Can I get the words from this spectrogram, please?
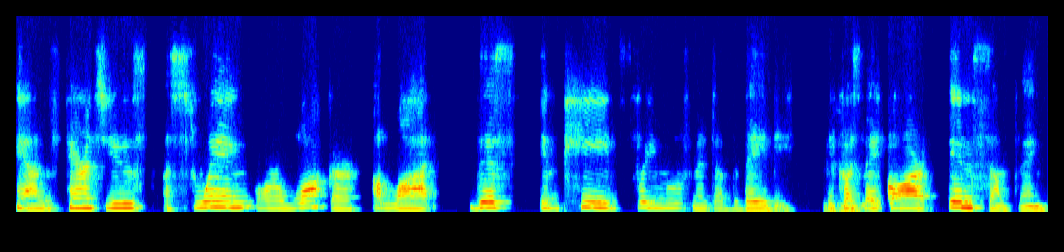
hand, if parents use a swing or a walker a lot, this impedes free movement of the baby because mm-hmm. they are in something.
